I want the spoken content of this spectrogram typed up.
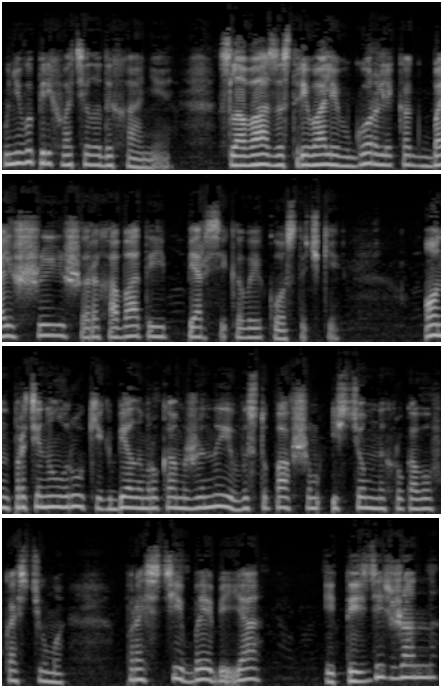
У него перехватило дыхание. Слова застревали в горле, как большие шероховатые персиковые косточки — он протянул руки к белым рукам жены, выступавшим из темных рукавов костюма. «Прости, Бэби, я...» «И ты здесь, Жанна?»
